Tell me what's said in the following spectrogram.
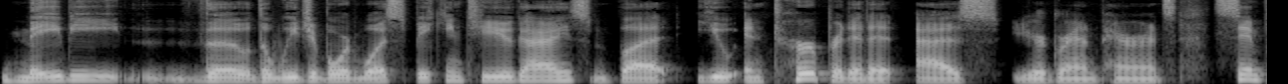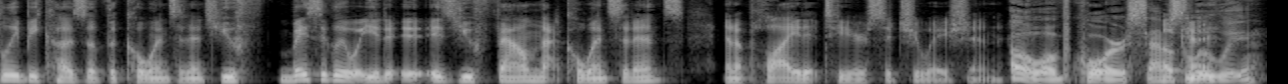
maybe the the Ouija board was speaking to you guys, but you interpreted it as your grandparents simply because of the coincidence. You basically what you did is you found that coincidence and applied it to your situation. Oh, of course, absolutely. Okay.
